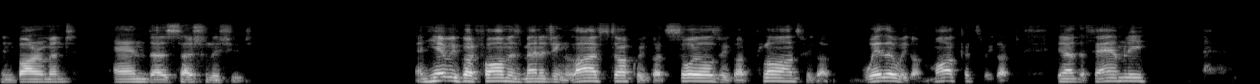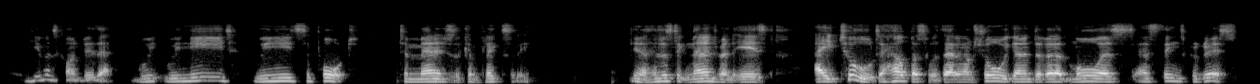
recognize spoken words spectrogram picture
environment, and those social issues. And here we've got farmers managing livestock, we've got soils, we've got plants, we've got weather, we've got markets, we've got you know the family. Humans can't do that. We we need we need support to manage the complexity you know, holistic management is a tool to help us with that, and I'm sure we're going to develop more as as things progress.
